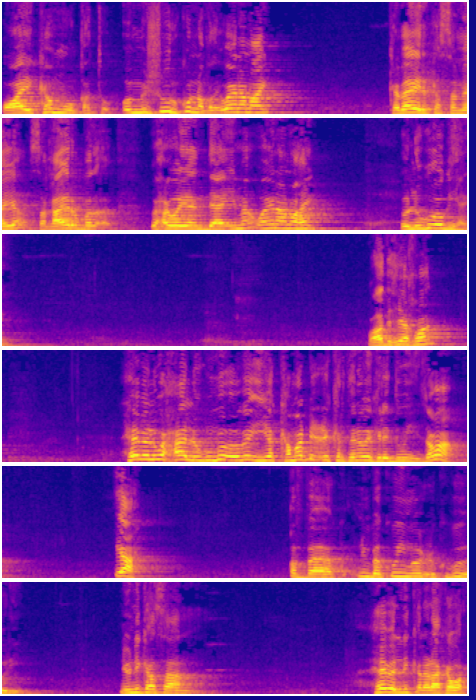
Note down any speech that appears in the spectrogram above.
oo ay ka muuqato oo mashhuur ku noqday. Waa inaanu ahayn kabaa'irka sameeya sakaa'ir waxa weeyaan daa'ima. Waa inaanu ahayn oo lagu og yahay waadix ya akhwaan? Hebel waxaa laguma oga iyo kama dhici kartana way kala duwan yihiin soo ma? Ya. Qof baa nin baa ku yimi wuxuu kugu yidhi ni ninkaasaan hebel ninka la dhaha ka war.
